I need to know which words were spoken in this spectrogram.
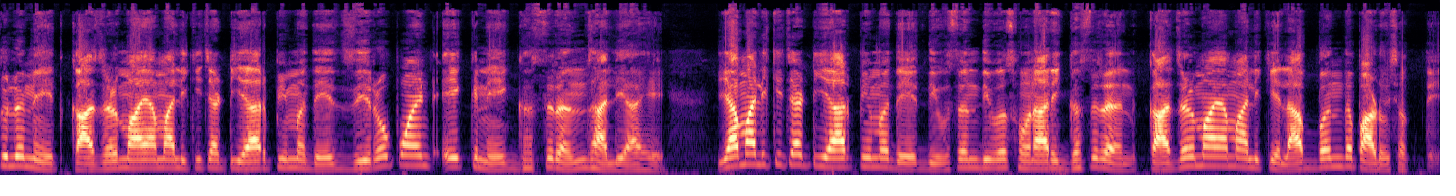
तुलनेत काजळ माया मालिकेच्या टी आर पीमध्ये झिरो पॉईंट एकने घसरण झाली आहे. या मालिकेच्या टी आर पीमध्ये दिवसेंदिवस होणारी घसरण काजळ माया मालिकेला बंद पाडू शकते.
